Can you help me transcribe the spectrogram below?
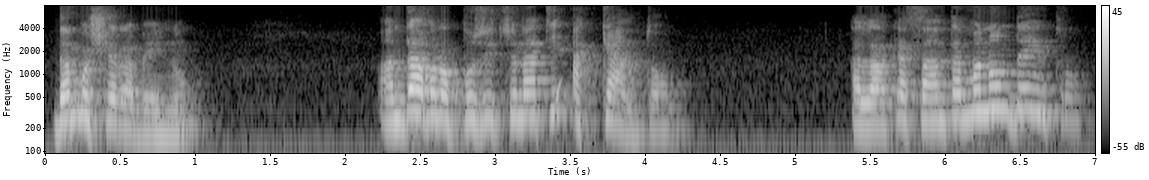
da Moshe Rabenu, andavano posizionati accanto all'Arca Santa, ma non dentro.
